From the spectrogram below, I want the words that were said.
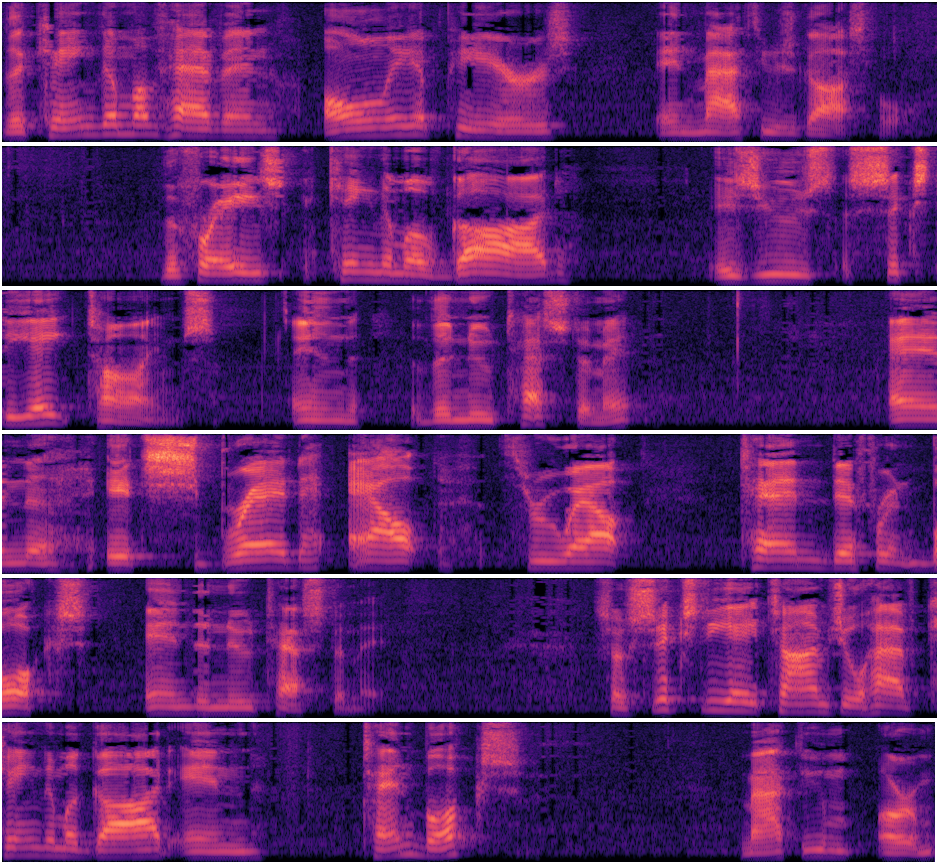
The kingdom of heaven only appears in Matthew's Gospel. The phrase kingdom of God is used 68 times in the New Testament, and it's spread out throughout 10 different books in the New Testament. So 68 times you'll have kingdom of God in 10 books. Matthew or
